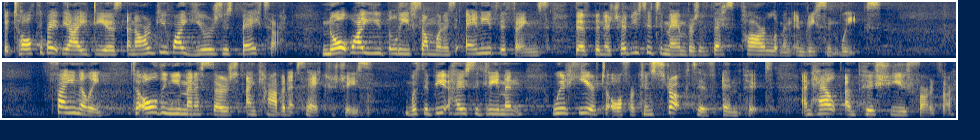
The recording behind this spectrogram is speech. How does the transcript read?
but talk about the ideas and argue why yours is better not why you believe someone is any of the things that have been attributed to members of this Parliament in recent weeks. Finally, to all the new ministers and Cabinet Secretaries, with the Butte House Agreement, we're here to offer constructive input and help and push you further,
